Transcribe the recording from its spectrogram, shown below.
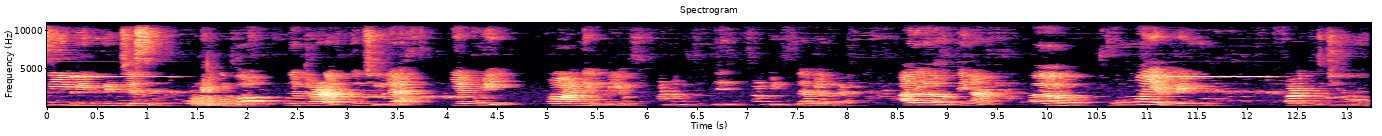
சிபி பிரிட்ஜஸ் இப்போ இந்த பழப்பூச்சியில் எப்படி பால் அதில் வந்து பார்த்தீங்கன்னா மும்மைய பெண் பழப்பூச்சியும்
